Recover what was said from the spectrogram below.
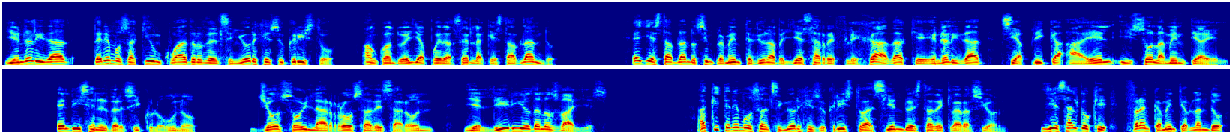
y en realidad tenemos aquí un cuadro del Señor Jesucristo, aun cuando ella pueda ser la que está hablando. Ella está hablando simplemente de una belleza reflejada que en realidad se aplica a Él y solamente a Él. Él dice en el versículo uno, Yo soy la rosa de Sarón y el lirio de los valles. Aquí tenemos al Señor Jesucristo haciendo esta declaración. Y es algo que, francamente hablando,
